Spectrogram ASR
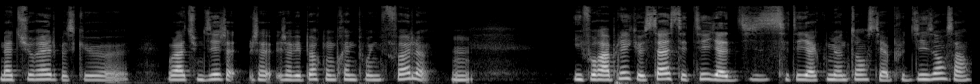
naturels parce que voilà, tu me disais j'a- j'a- j'avais peur qu'on me prenne pour une folle. Mm. Il faut rappeler que ça c'était il y a 10 c'était il y a combien de temps? C'était il y a plus de 10 ans ça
